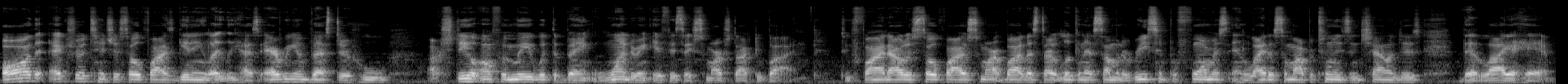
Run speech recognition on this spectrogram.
All the extra attention SoFi is getting lately has every investor who are still unfamiliar with the bank wondering if it's a smart stock to buy. To find out if SoFi is smart buy, let's start looking at some of the recent performance in light of some opportunities and challenges that lie ahead.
